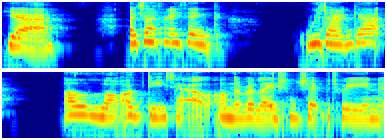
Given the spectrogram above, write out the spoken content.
Yeah. I definitely think we don't get a lot of detail on the relationship between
